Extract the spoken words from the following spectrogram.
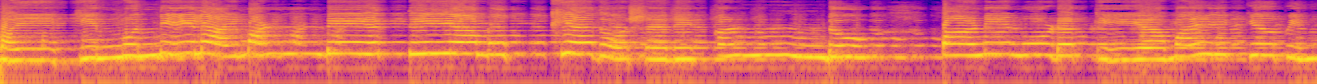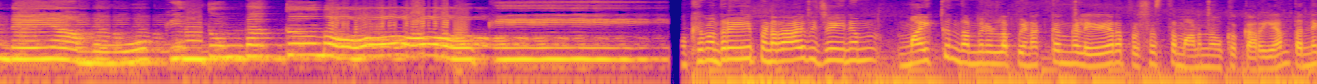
മൈക്കിൻ മുന്നിലായി മണ്ടിയെത്തിയ മുഖ്യദോഷനെ കണ്ടു. പണി മുടക്കിയ മൈക്കു പിന്നെ ആ മൂക്കിൻ തുമ്പത്തു നോക്കി. മുഖ്യമന്ത്രി പിണറായി വിജയനും മൈക്കും തമ്മിലുള്ള പിണക്കങ്ങൾ ഏറെ പ്രശസ്തമാണെന്ന് നമുക്കൊക്കെ അറിയാം തന്നെ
